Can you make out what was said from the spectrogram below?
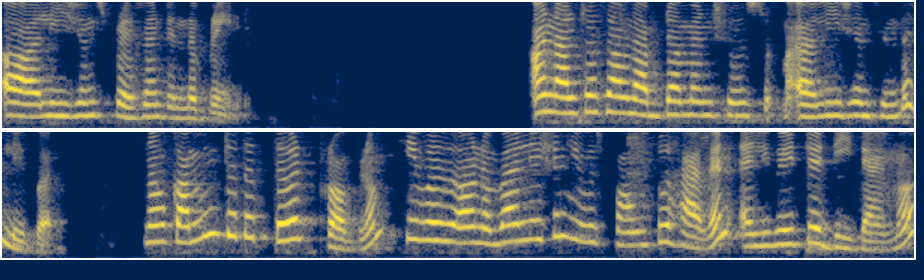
uh, lesions present in the brain. And ultrasound abdomen shows uh, lesions in the liver. Now coming to the third problem, he was on evaluation, he was found to have an elevated D-dimer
